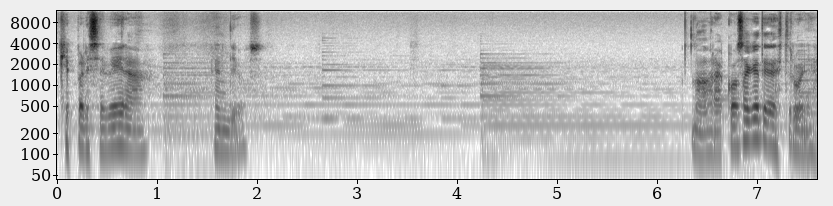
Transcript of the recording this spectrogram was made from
que persevera en Dios. No habrá cosa que te destruya.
